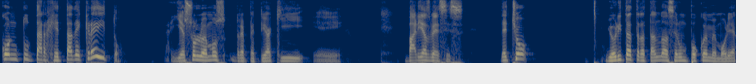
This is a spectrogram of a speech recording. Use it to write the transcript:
con tu tarjeta de crédito. Y eso lo hemos repetido aquí eh, varias veces. De hecho, yo ahorita tratando de hacer un poco de memoria,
